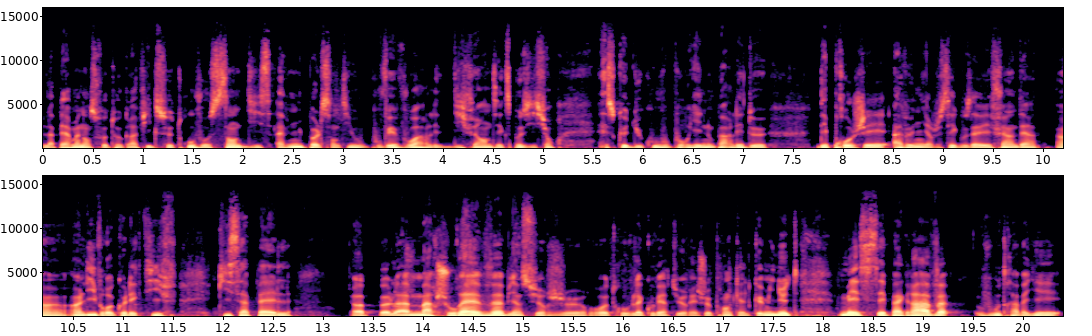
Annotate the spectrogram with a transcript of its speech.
la permanence photographique se trouve au 110 avenue Paul Santi vous pouvez voir les différentes expositions. Est-ce que du coup vous pourriez nous parler de des projets à venir? Je sais que vous avez fait un livre collectif qui s'appelle Hop, la marche ou rêve. Bien sûr, je retrouve la couverture et je prends quelques minutes, mais c'est pas grave. Vous travaillez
